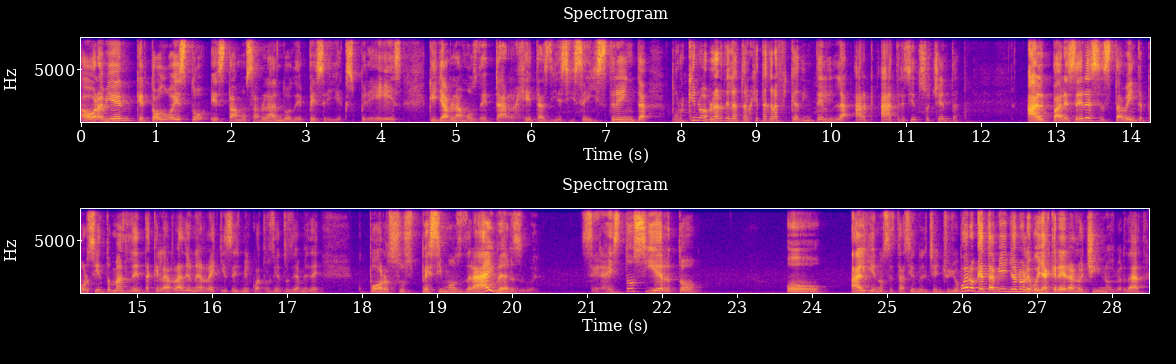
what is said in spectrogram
ahora bien que todo esto estamos hablando de PCI Express, que ya hablamos de tarjetas 1630, ¿por qué no hablar de la tarjeta gráfica de Intel, la ARC A380? Al parecer es hasta 20% más lenta que la Radeon RX 6400 de AMD por sus pésimos drivers, güey. ¿Será esto cierto? ¿O alguien nos está haciendo el chenchullo. Bueno, que también yo no le voy a creer a los chinos, ¿verdad?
